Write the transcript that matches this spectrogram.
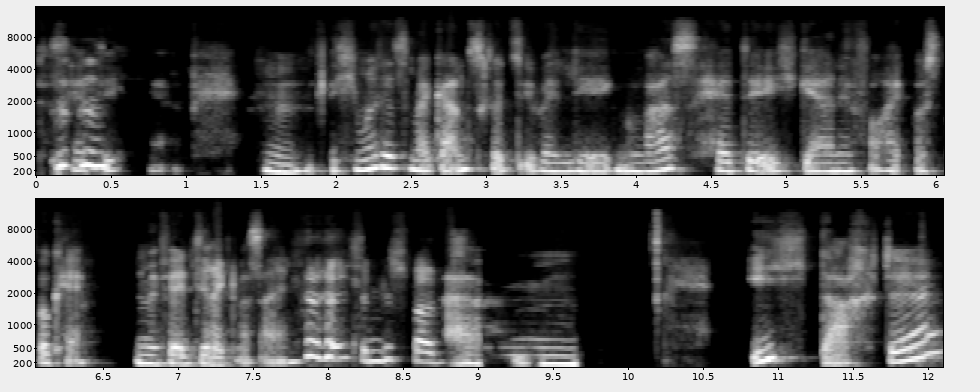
Das hätte ich. Hm, ich muss jetzt mal ganz kurz überlegen, was hätte ich gerne vorher gewusst. Okay, mir fällt direkt was ein. ich bin gespannt. Ähm, ich dachte,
